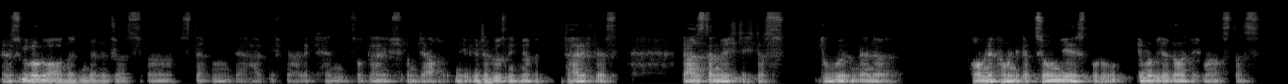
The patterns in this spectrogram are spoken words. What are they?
eines übergeordneten Managers äh, steppen, der halt nicht mehr alle kennt sogleich und der auch in den Interviews nicht mehr beteiligt ist. Da ist dann wichtig, dass du in eine Form der Kommunikation gehst, wo du immer wieder deutlich machst, dass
